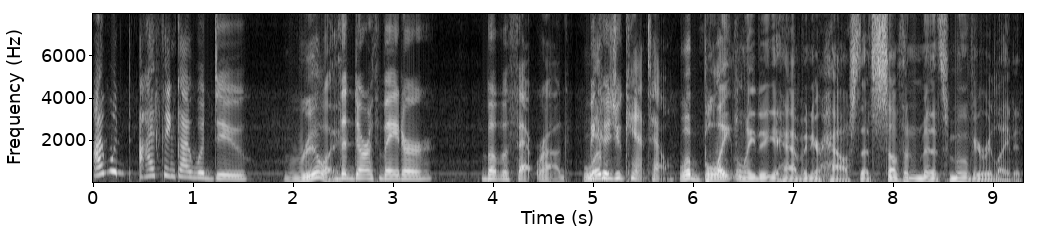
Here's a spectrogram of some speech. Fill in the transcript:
I would I think I would do really? the Darth Vader Boba Fett rug What- because you can't tell. what blatantly do you have in your house that's something that's movie related?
